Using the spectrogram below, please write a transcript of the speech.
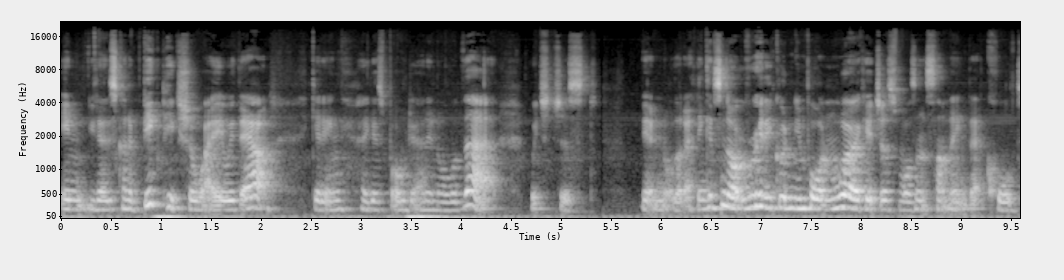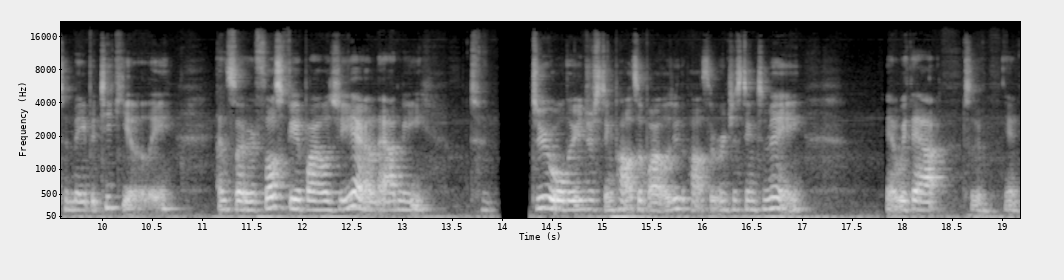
in, you know, this kind of big picture way without getting, I guess, bogged down in all of that, which just, you know, not that I think it's not really good and important work, it just wasn't something that called to me particularly. And so philosophy of biology, yeah, allowed me to do all the interesting parts of biology, the parts that were interesting to me, you know, without sort of you know,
